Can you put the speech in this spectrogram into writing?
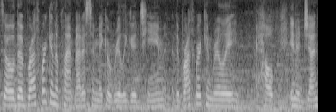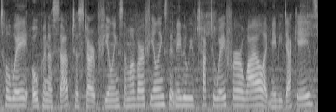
So the breathwork and the plant medicine make a really good team. The breathwork can really help in a gentle way open us up to start feeling some of our feelings that maybe we've tucked away for a while, like maybe decades.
